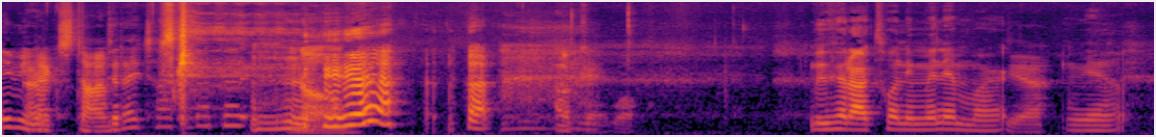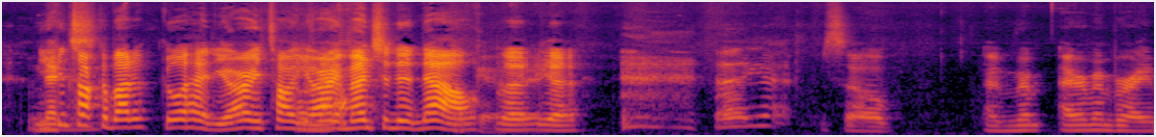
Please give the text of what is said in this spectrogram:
Maybe Or- next time. Did I talk about that? No. okay, well, We've hit our 20 minute mark. yeah. Yeah. You can talk about it. Go ahead. You already talked. Oh, you already now? mentioned it now. Okay, but okay. yeah. Uh, yeah. So, I, rem- I remember I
